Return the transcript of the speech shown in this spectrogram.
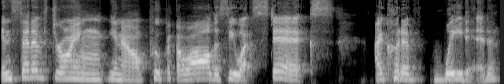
instead of throwing you know poop at the wall to see what sticks i could have waited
